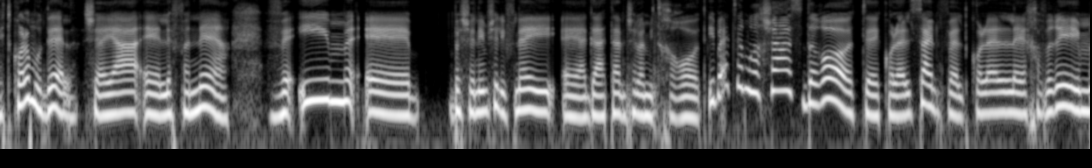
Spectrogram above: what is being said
את כל המודל שהיה אה, לפניה, ואם אה, בשנים שלפני אה, הגעתן של המתחרות, היא בעצם רכשה סדרות, אה, כולל סיינפלד, כולל אה, חברים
